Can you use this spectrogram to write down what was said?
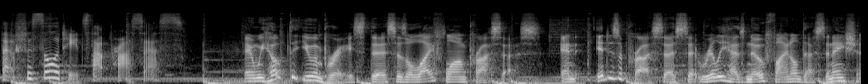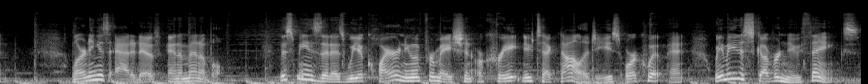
that facilitates that process. And we hope that you embrace this as a lifelong process, and it is a process that really has no final destination. Learning is additive and amenable, this means that as we acquire new information or create new technologies or equipment, we may discover new things.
